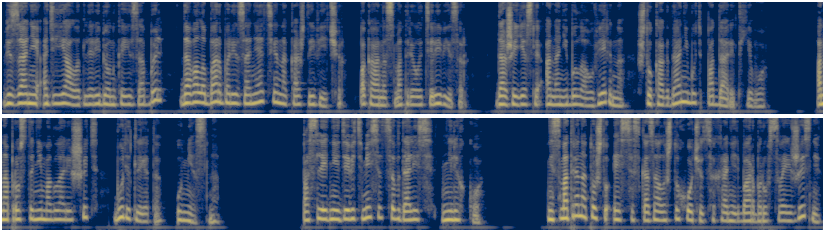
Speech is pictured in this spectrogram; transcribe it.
Вязание одеяла для ребенка Изабель давало Барбаре занятия на каждый вечер, пока она смотрела телевизор, даже если она не была уверена, что когда-нибудь подарит его. Она просто не могла решить, будет ли это уместно. Последние девять месяцев дались нелегко. Несмотря на то, что Эсси сказала, что хочет сохранить Барбару в своей жизни,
